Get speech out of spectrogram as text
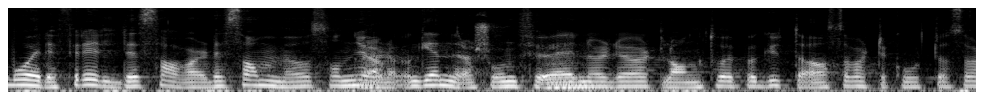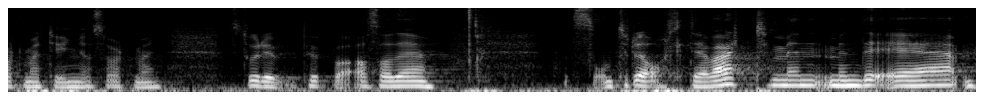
våre foreldre sa vel det samme, og sånn ja. gjør det generasjonen før. Mm. Når det ble langt hår på gutta, og så ble det kort, og så ble man tynn, og så ble man store pupper. Altså det, sånn tror jeg alltid har vært. Men, men det er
